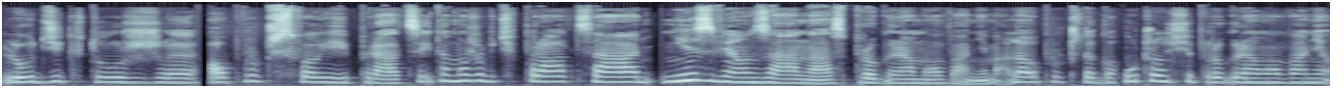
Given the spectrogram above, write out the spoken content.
Ludzi, którzy oprócz swojej pracy, i to może być praca niezwiązana z programowaniem, ale oprócz tego uczą się programowania,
